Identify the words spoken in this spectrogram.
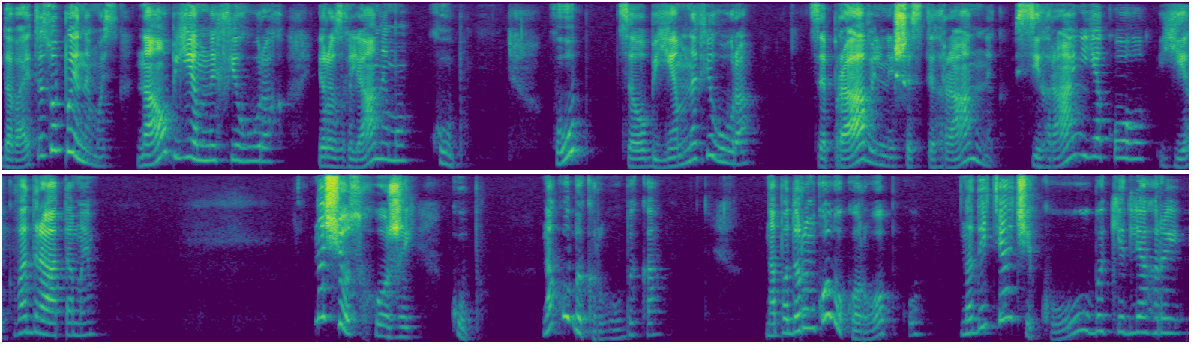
Давайте зупинимось на об'ємних фігурах і розглянемо куб. Куб це об'ємна фігура. Це правильний шестигранник, всі грані якого є квадратами. На що схожий куб? На кубик Рубика, на подарункову коробку, на дитячі кубики для гри,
